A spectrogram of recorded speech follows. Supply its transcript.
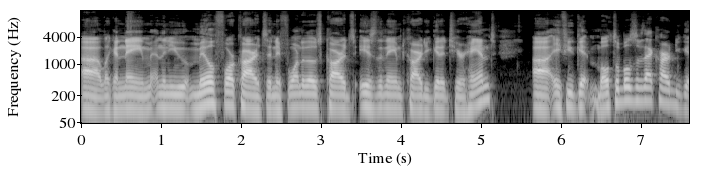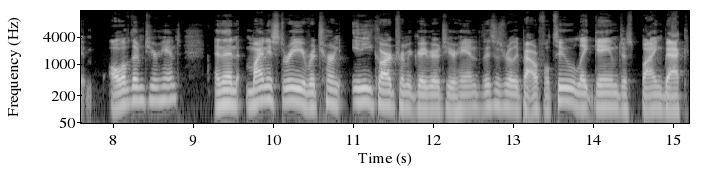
uh, like a name, and then you mill four cards. And if one of those cards is the named card, you get it to your hand. Uh, if you get multiples of that card, you get all of them to your hand. And then minus three, return any card from your graveyard to your hand. This is really powerful too. Late game, just buying back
